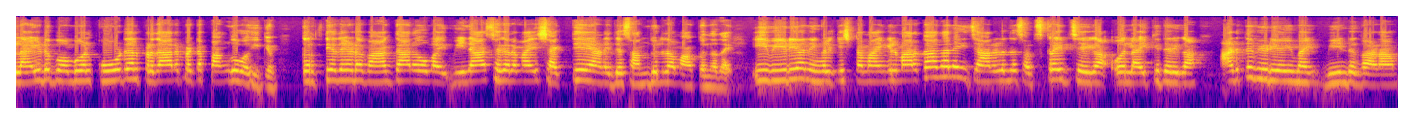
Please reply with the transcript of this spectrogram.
ഗ്ലൈഡ് ബോംബുകൾ കൂടുതൽ പ്രധാനപ്പെട്ട പങ്ക് വഹിക്കും. കൃത്യതയുടെ വാഗ്ദാനവുമായി വിനാശകരമായ ശക്തിയെയാണ് ഇത് സന്തുലിതമാക്കുന്നത്. ഈ വീഡിയോ നിങ്ങൾക്ക് ഇഷ്ടമായെങ്കിൽ മറക്കാതെ ഈ ചാനൽ ഒന്ന് സബ്സ്ക്രൈബ് ചെയ്യുക ഒരു ലൈക്ക് തരിക. അടുത്ത വീഡിയോയുമായി വീണ്ടും കാണാം.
